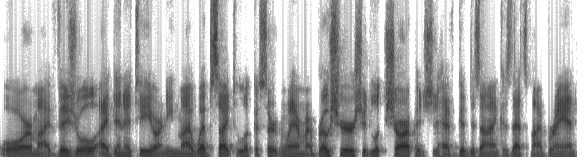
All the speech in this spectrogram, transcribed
or my visual identity or need my website to look a certain way or my brochure should look sharp it should have good design because that's my brand.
